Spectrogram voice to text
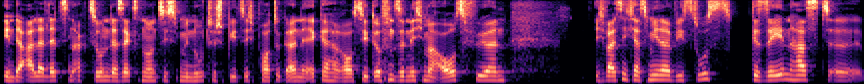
in der allerletzten Aktion der 96. Minute spielt sich Portugal eine Ecke heraus. Sie dürfen sie nicht mehr ausführen. Ich weiß nicht, Jasmina, wie du es gesehen hast. Äh,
